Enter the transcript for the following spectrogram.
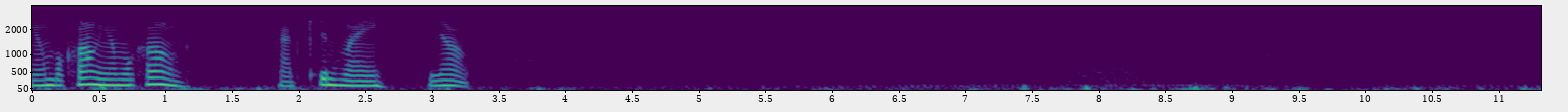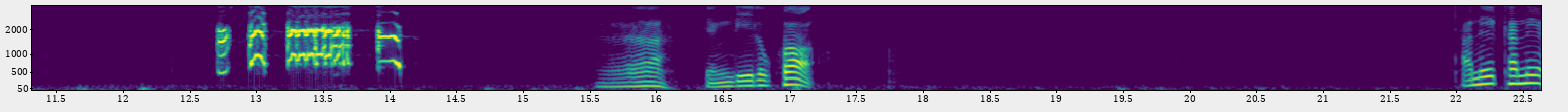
ยังบกคล่องยังบกคล่องหัดขึ้นไหมพี่น้องเออเสียงดีลูกพ่อคันนี้คันนี้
